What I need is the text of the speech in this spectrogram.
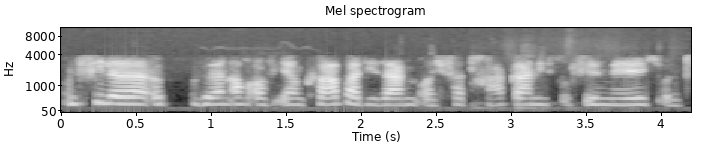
und viele hören auch auf ihren Körper, die sagen, oh, ich vertrage gar nicht so viel Milch und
